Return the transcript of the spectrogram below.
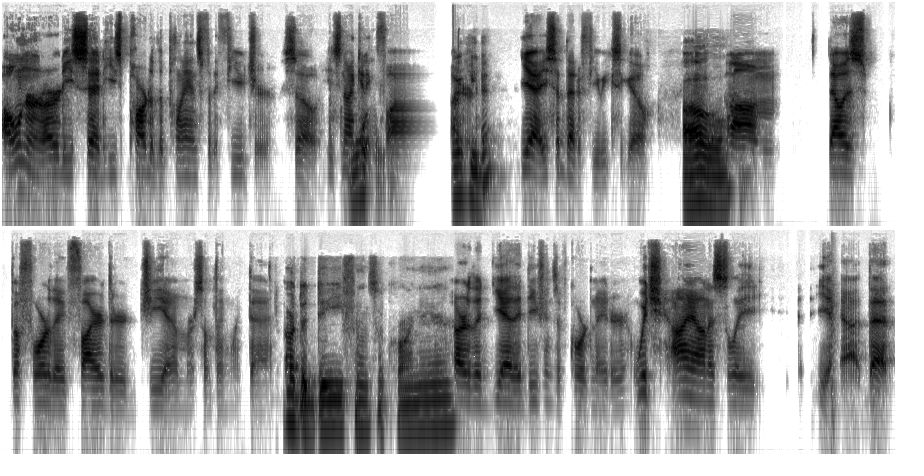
owner already said he's part of the plans for the future, so he's not getting Wha- Wait, he fired. did? Yeah, he said that a few weeks ago. Oh, Um, that was before they fired their GM or something like that, oh, the defensive coordinator. or the yeah the defensive coordinator. Which I honestly, yeah, that.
